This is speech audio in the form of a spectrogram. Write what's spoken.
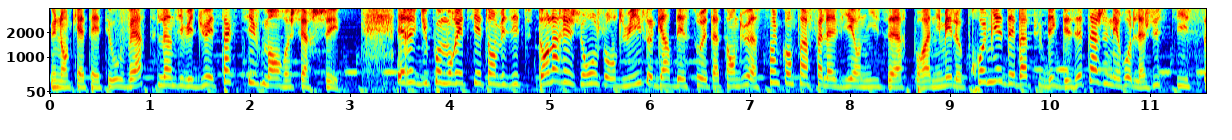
Une enquête a été ouverte. L'individu est activement recherché. Éric Dupont-Moretti est en visite dans la région aujourd'hui. Le garde des Sceaux est attendu à Saint-Quentin-Falavier en Isère pour animer le premier débat public des États généraux de la justice.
